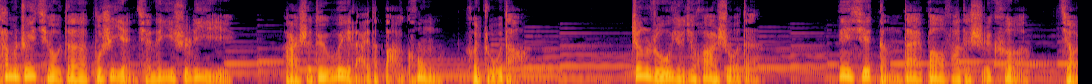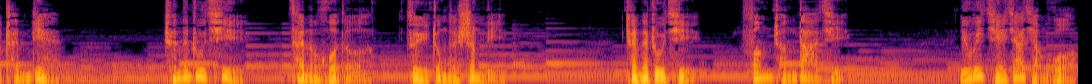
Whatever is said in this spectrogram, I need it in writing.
他们追求的不是眼前的一时利益，而是对未来的把控和主导。正如有句话说的：“那些等待爆发的时刻。”叫沉淀，沉得住气，才能获得最终的胜利。沉得住气，方成大器。有位企业家讲过，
